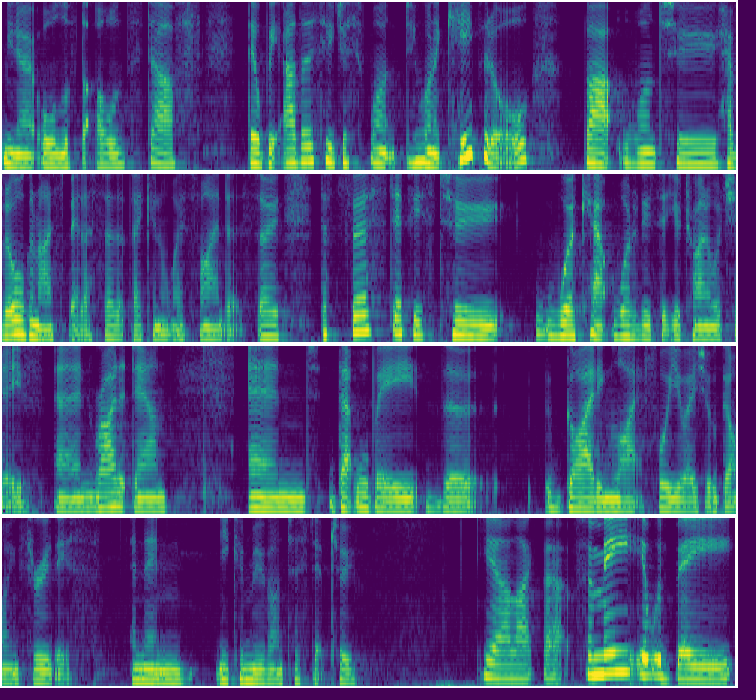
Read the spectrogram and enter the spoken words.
you know, all of the old stuff. There'll be others who just want who want to keep it all but want to have it organized better so that they can always find it. So the first step is to work out what it is that you're trying to achieve and write it down and that will be the guiding light for you as you're going through this. And then you can move on to step 2. Yeah, I like that. For me, it would be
